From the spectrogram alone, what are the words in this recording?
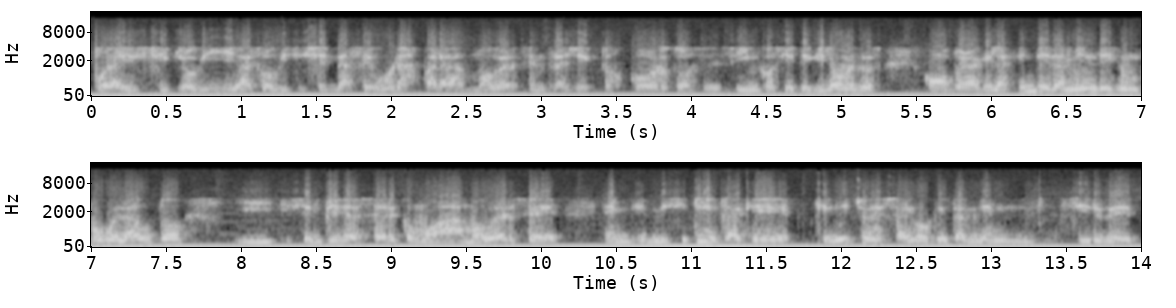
por ahí ciclovías o bicicletas seguras para moverse en trayectos cortos de 5 o 7 kilómetros, como para que la gente también deje un poco el auto y, se empiece a hacer como a moverse en, bicicleta, que, de hecho es algo que también sirve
